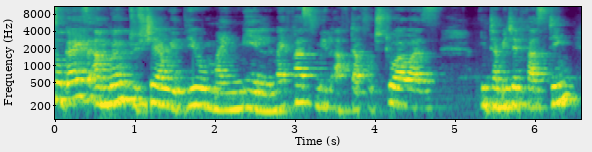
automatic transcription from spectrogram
So, guys, I'm going to share with you my meal, my first meal after 42 hours intermittent fasting.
